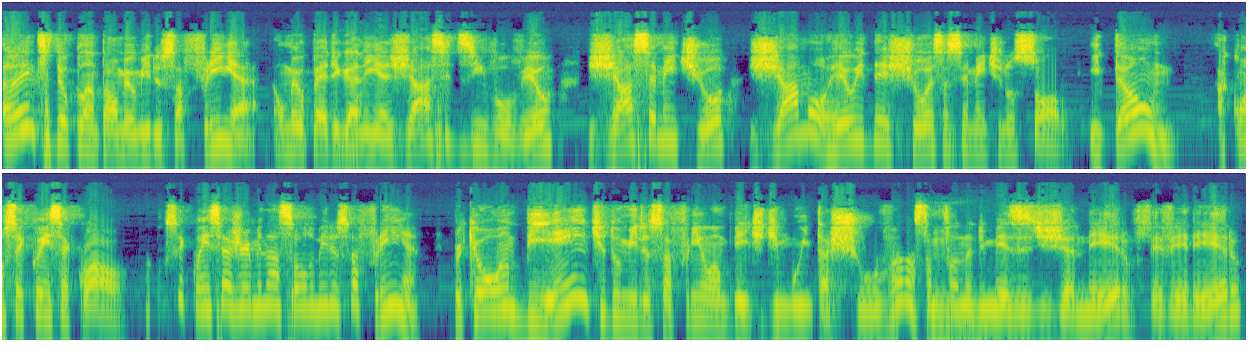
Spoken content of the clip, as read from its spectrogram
antes de eu plantar o meu milho safrinha, o meu pé de galinha já se desenvolveu, já sementeou, já morreu e deixou essa semente no solo. Então, a consequência é qual? A consequência é a germinação do milho safrinha. Porque o ambiente do milho safrinha é um ambiente de muita chuva, nós estamos uhum. falando de meses de janeiro, fevereiro,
